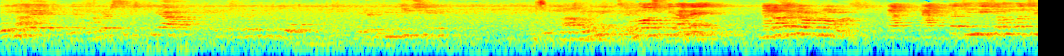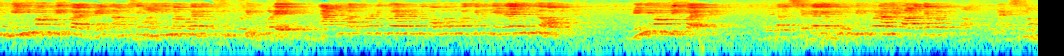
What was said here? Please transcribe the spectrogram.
ওই যে হান্ড্রেড সিক্সটি আর এটা ইউজিসি কোনো অসুবিধা নেই। অটোনমাস একটা জিনিস যখন বলছে মিনিমাম রিকোয়ারমেন্ট আমি সেই মিনিমামটাকে ফুলফিল করে একমাত্র রিকোয়ারমেন্ট কখনো বলছি যে এটাই নিতে হবে। মিনিমাম রিকোয়ারমেন্ট সেটাকে ফুলফিল করে আমি বাড়াতে পারি maximum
